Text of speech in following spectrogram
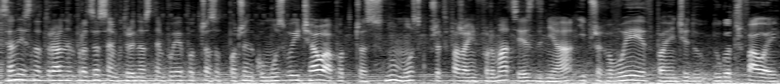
Sen jest naturalnym procesem, który następuje podczas odpoczynku mózgu i ciała. Podczas snu mózg przetwarza informacje z dnia i przechowuje je w pamięci dłu- długotrwałej.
